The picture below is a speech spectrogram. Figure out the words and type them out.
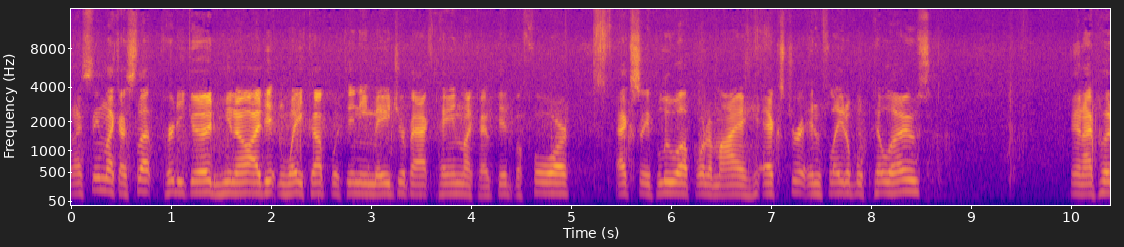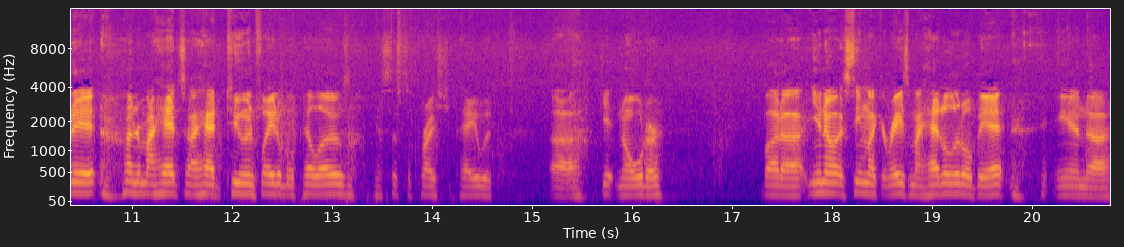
and I seemed like I slept pretty good. You know, I didn't wake up with any major back pain like I did before. Actually blew up one of my extra inflatable pillows. And I put it under my head so I had two inflatable pillows. That's just the price you pay with uh, getting older. But, uh, you know, it seemed like it raised my head a little bit. And uh,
